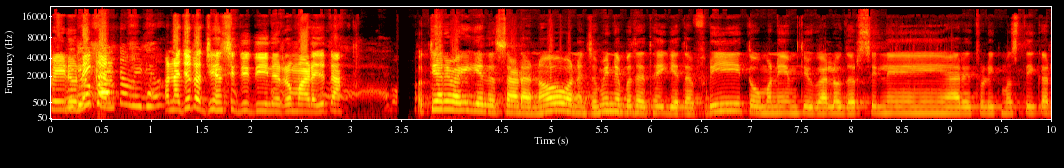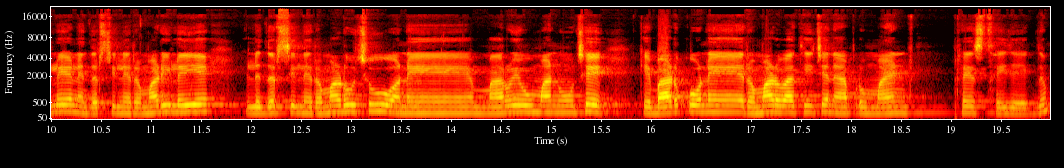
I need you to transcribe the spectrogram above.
પહેર્યું નહીં કાન तो वीडियो અને જોતા જેન્સી દીદીને રમાડે જોતા અત્યારે વાગી ગયા હતા સાડા નવ અને જમીને બધા થઈ ગયા હતા ફ્રી તો મને એમ થયું ગાલો દર્શિલને આરે થોડીક મસ્તી કરી લઈએ અને દર્શિલને રમાડી લઈએ. એટલે દર્શિલને રમાડું છું અને મારું એવું માનવું છે કે બાળકોને રમાડવાથી છે ને આપણું માઇન્ડ ફ્રેશ થઈ જાય એકદમ.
